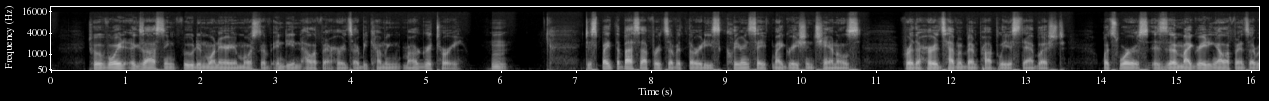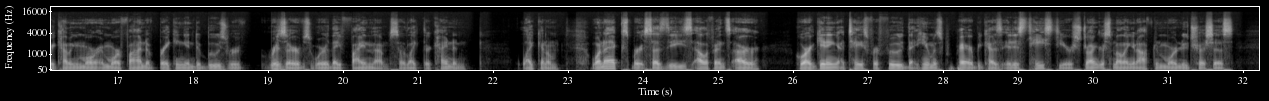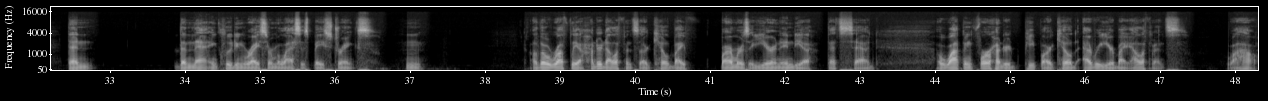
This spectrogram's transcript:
To avoid exhausting food in one area, most of Indian elephant herds are becoming migratory. Hmm. Despite the best efforts of authorities, clear and safe migration channels for the herds haven't been properly established. What's worse is the migrating elephants are becoming more and more fond of breaking into booze re- reserves where they find them. So, like, they're kind of liking them. One expert says these elephants are who are getting a taste for food that humans prepare because it is tastier, stronger smelling, and often more nutritious than than that, including rice or molasses based drinks. Hmm. Although roughly 100 elephants are killed by farmers a year in India, that's sad. A whopping 400 people are killed every year by elephants. Wow.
